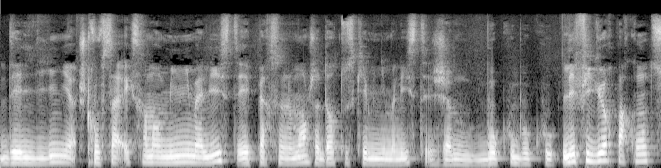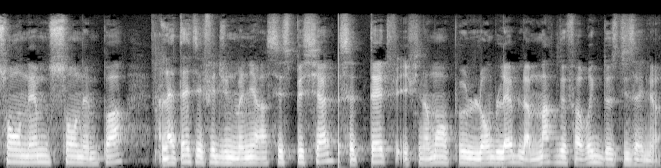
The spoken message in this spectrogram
des lignes. Je trouve ça extrêmement minimaliste et personnellement j'adore tout ce qui est minimaliste. J'aime beaucoup beaucoup. Les figures par contre, soit on aime, soit on n'aime pas. La tête est faite d'une manière assez spéciale. Cette tête est finalement un peu l'emblème, la marque de fabrique de ce designer.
